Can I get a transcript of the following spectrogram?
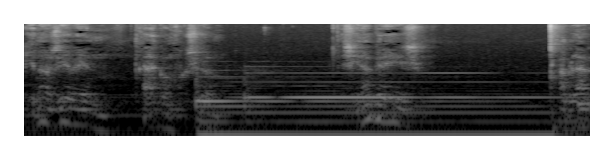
Que nos lleven a la confusión. Si no queréis hablar,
